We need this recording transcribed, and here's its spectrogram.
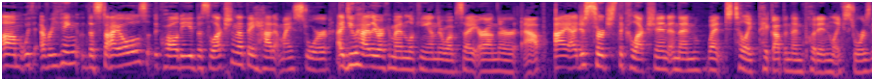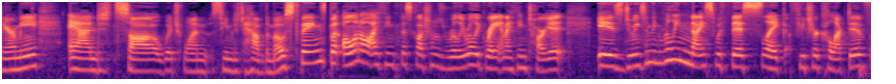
um, with everything, the styles, the quality, the selection that they had at my store. I do highly recommend looking on their website or on their app. I, I just searched the collection and then went to like pick up and then put in like stores near me and saw which one seemed to have the most things. But all in all, I think this collection was really, really great and I think Target is doing something really nice with this like future collective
